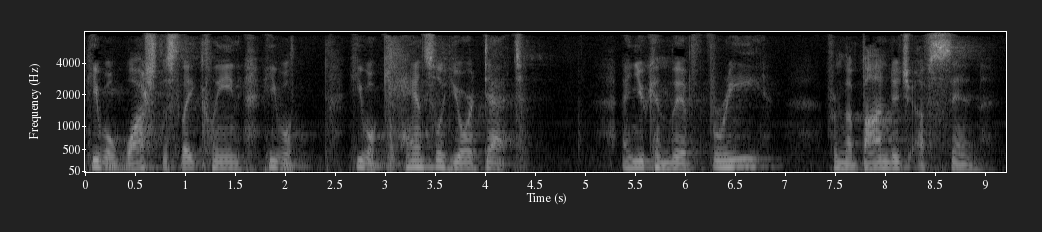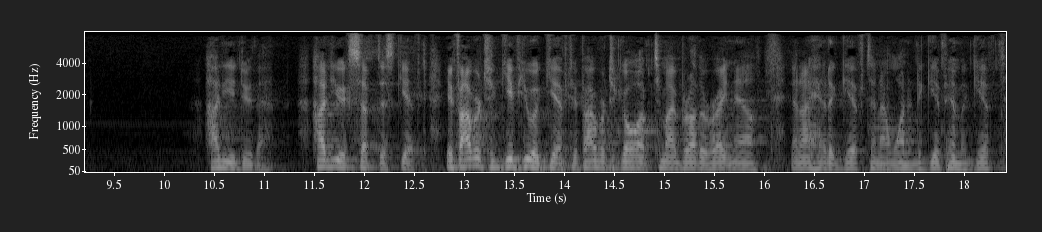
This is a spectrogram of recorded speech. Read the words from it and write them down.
He will wash the slate clean. He will he will cancel your debt. And you can live free from the bondage of sin. How do you do that? How do you accept this gift? If I were to give you a gift, if I were to go up to my brother right now and I had a gift and I wanted to give him a gift,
